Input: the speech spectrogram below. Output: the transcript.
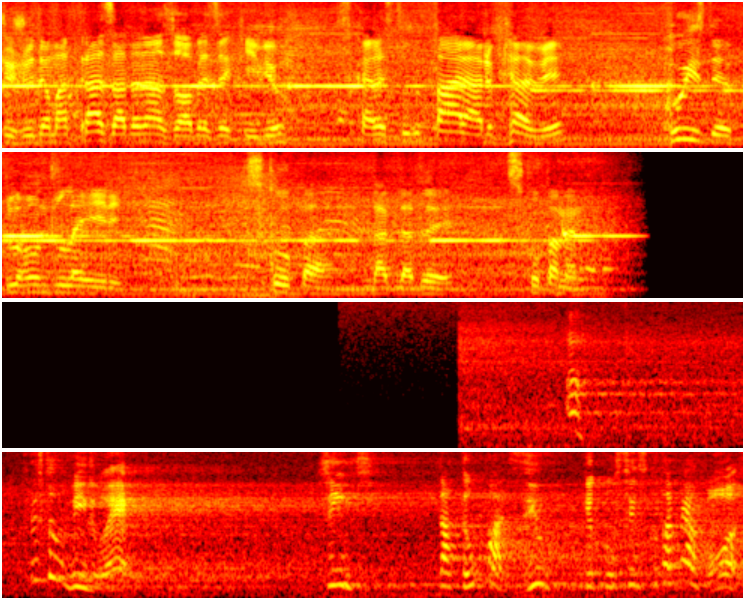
Juju deu uma atrasada nas obras aqui, viu? Os caras tudo pararam pra ver. Who is the blonde lady? Desculpa, WWE. Desculpa mesmo. Vocês estão ouvindo, é? Gente, tá tão vazio que eu consigo escutar minha voz.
